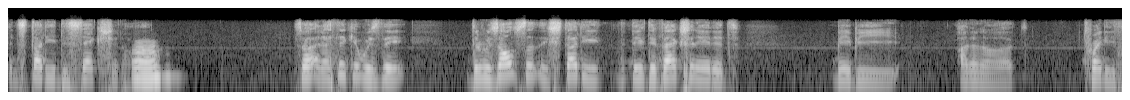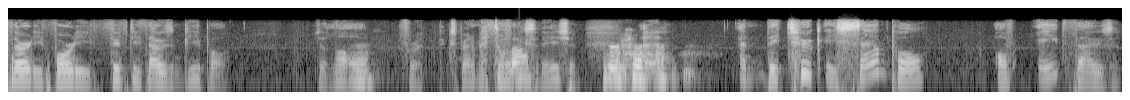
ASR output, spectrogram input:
and studied the section of it Mhm. so, and I think it was the the results that they studied. They they vaccinated maybe I don't know 20, 30, 40, 50,000 people. It's a lot Yeah. for an experimental vaccination. And and they took a sample of 8,000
